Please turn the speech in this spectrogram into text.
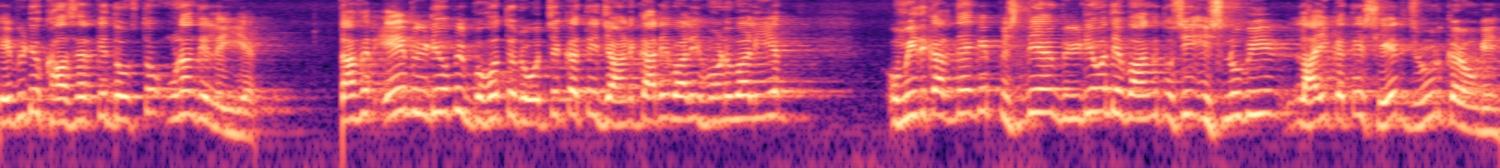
ਇਹ ਵੀਡੀਓ ਖਾਸ ਕਰਕੇ ਦੋਸਤੋ ਉਹਨਾਂ ਦੇ ਲਈ ਹੈ। ਤਾਂ ਫਿਰ ਇਹ ਵੀਡੀਓ ਵੀ ਬਹੁਤ ਰੋਚਕ ਅਤੇ ਜਾਣਕਾਰੀ ਵਾਲੀ ਹੋਣ ਵਾਲੀ ਹੈ। ਉਮੀਦ ਕਰਦੇ ਹਾਂ ਕਿ ਪਿਛਲੀਆਂ ਵੀਡੀਓ ਦੇ ਵਾਂਗ ਤੁਸੀਂ ਇਸ ਨੂੰ ਵੀ ਲਾਈਕ ਅਤੇ ਸ਼ੇਅਰ ਜ਼ਰੂਰ ਕਰੋਗੇ।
